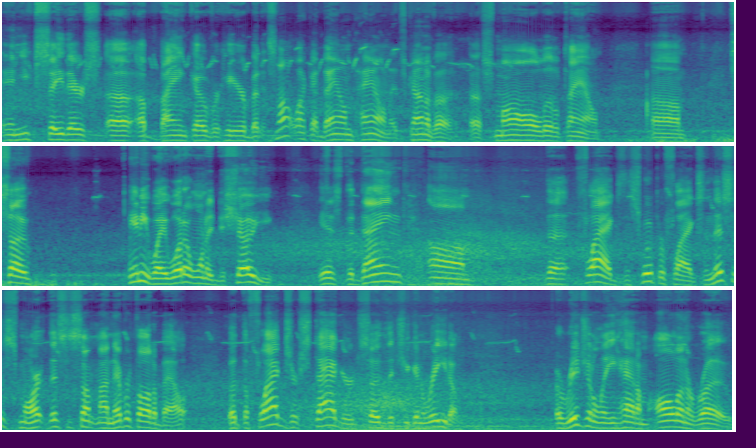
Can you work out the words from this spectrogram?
and you can see there's a, a, bank over here, but it's not like a downtown. It's kind of a, a small little town. Um, so anyway, what I wanted to show you is the danged, um, the flags, the swooper flags. And this is smart. This is something I never thought about but the flags are staggered so that you can read them. Originally had them all in a row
